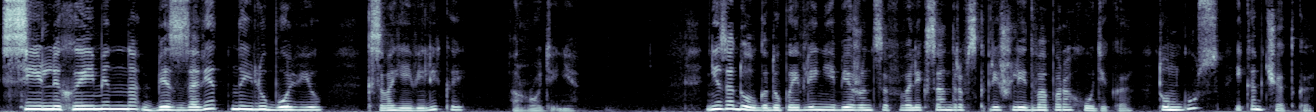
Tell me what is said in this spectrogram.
сильных именно беззаветной любовью к своей великой родине». Незадолго до появления беженцев в Александровск пришли два пароходика «Тунгус» и «Камчатка»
